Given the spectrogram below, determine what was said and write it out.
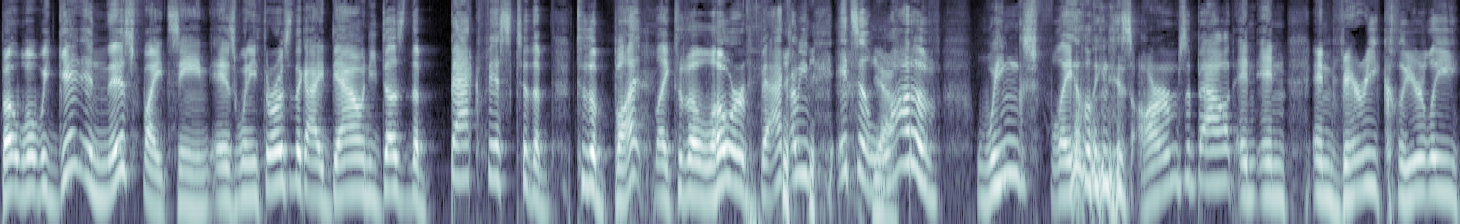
but what we get in this fight scene is when he throws the guy down, he does the back fist to the to the butt, like to the lower back. I mean, it's a Yeah. lot of wings flailing his arms about and and and very clearly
